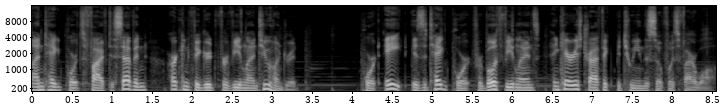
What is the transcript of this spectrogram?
untagged ports 5 to 7 are configured for VLAN 200. Port 8 is a tagged port for both VLANs and carries traffic between the Sophos firewall.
